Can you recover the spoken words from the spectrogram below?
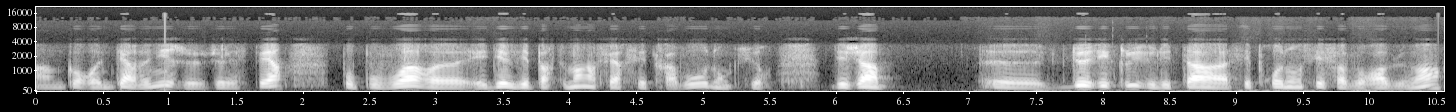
encore intervenir, je, je l'espère, pour pouvoir aider le département à faire ses travaux. Donc sur déjà euh, deux écluses, l'État s'est prononcé favorablement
